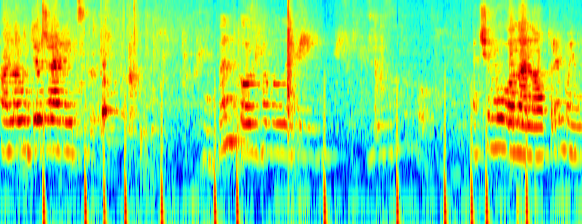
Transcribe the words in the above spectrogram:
А на удержанні це хто? Бенко Ольга Валеріївна. А чому вона на утриманні?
